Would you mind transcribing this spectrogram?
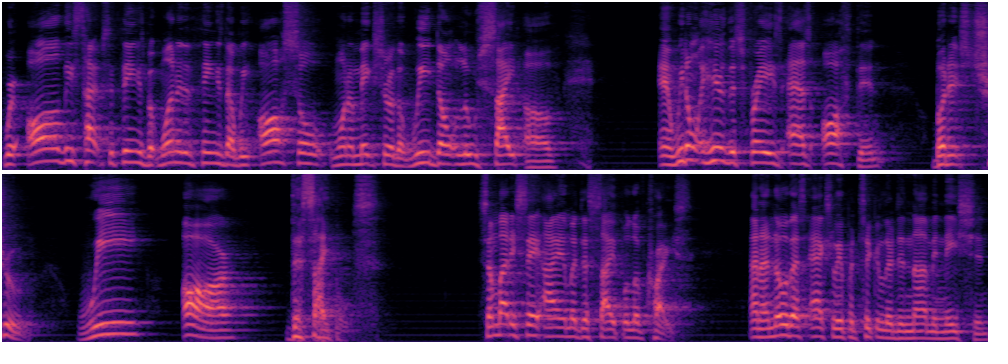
we're all these types of things. But one of the things that we also want to make sure that we don't lose sight of, and we don't hear this phrase as often, but it's true. We are disciples. Somebody say, I am a disciple of Christ. And I know that's actually a particular denomination,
